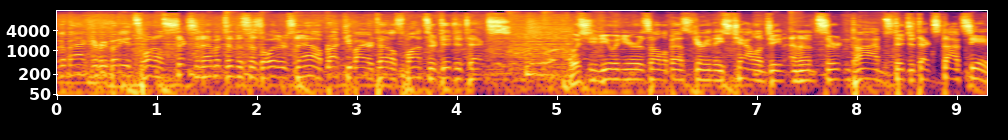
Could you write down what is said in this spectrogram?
Welcome back, everybody. It's 106 in Edmonton. This is Oilers Now, brought to you by our title sponsor, Digitex. Wishing you and yours all the best during these challenging and uncertain times. Digitex.ca,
